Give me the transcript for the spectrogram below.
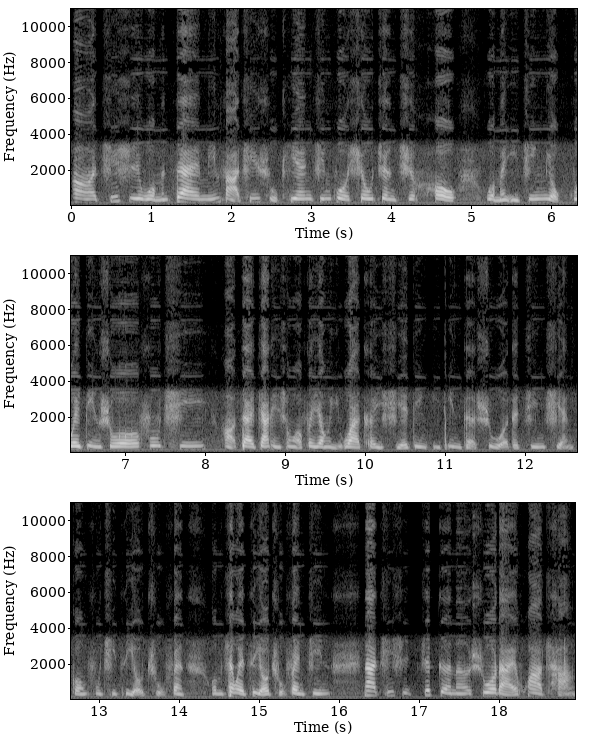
呃，其实我们在民法亲属篇经过修正之后。我们已经有规定说，夫妻哈在家庭生活费用以外，可以协定一定的数额的金钱供夫妻自由处分，我们称为自由处分金。那其实这个呢，说来话长，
